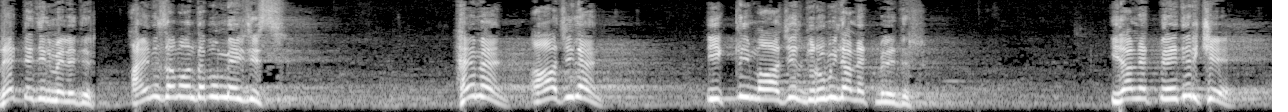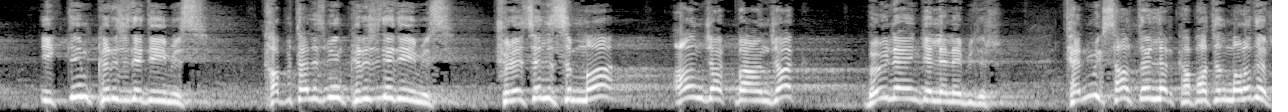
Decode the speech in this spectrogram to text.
reddedilmelidir. Aynı zamanda bu meclis hemen acilen iklim acil durumu ilan etmelidir. İlan etmelidir ki iklim krizi dediğimiz, kapitalizmin krizi dediğimiz küresel ısınma ancak ve ancak böyle engellenebilir. Termik santraller kapatılmalıdır.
